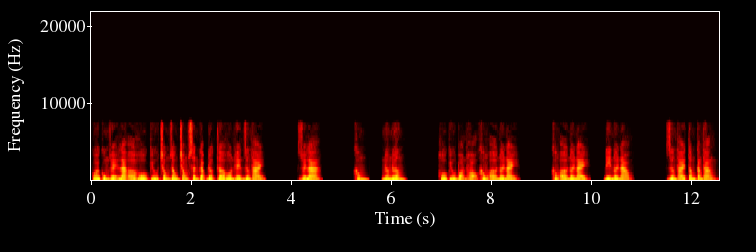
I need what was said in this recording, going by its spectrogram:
Cuối cùng Duệ La ở hồ cửu trống rông trong sân gặp được thở hổn hển Dương Thái. Duệ La. Không, nương nương. Hồ cửu bọn họ không ở nơi này. Không ở nơi này, đi nơi nào. Dương Thái tâm căng thẳng,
